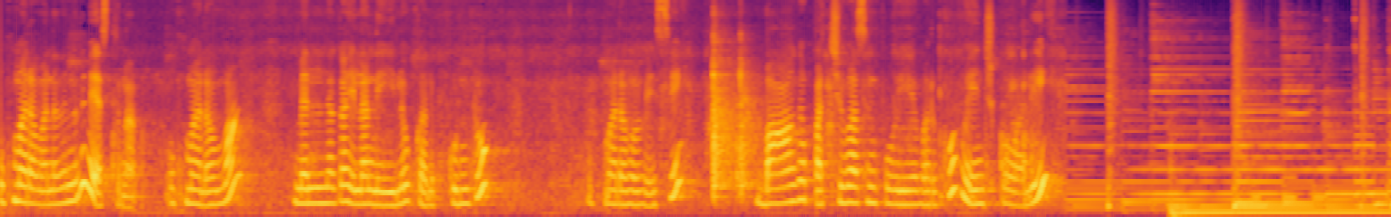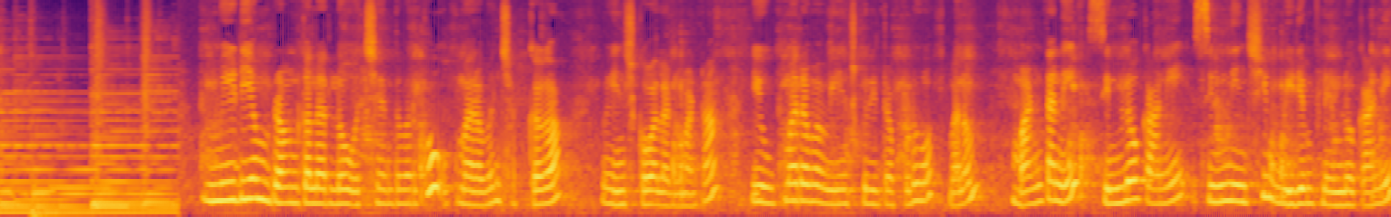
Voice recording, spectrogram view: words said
ఉప్మా రవ్వ అనేది వేస్తున్నాను. ఉప్మా రవ్వ మెల్లగా ఇలా నెయ్యిలో కలుపుకుంటూ ఉప్మా రవ్వ వేసి బాగా పచ్చివాసన పోయే వరకు వేయించుకోవాలి. మీడియం బ్రౌన్ కలర్లో వచ్చేంత వరకు ఉప్మా రవ్వని చక్కగా వేయించుకోవాలన్నమాట. ఈ ఉప్మా రవ్వ వేయించుకునేటప్పుడు మనం మంటని సిమ్లో కానీ సిమ్ నుంచి మీడియం ఫ్లేమ్లో కానీ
